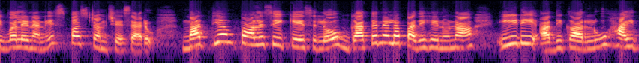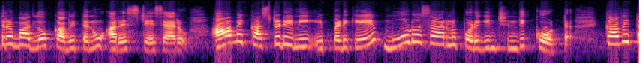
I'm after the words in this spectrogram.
ఇవ్వలేనని స్పష్టం చేశారు. మద్యం పాలసీ కేసులో గత నెల పదిహేనున ఈడీ అధికారులు హైదరాబాద్లో కవితను అరెస్ట్ చేశారు. ఆమె కస్టడీని ఇప్పటికే మూడు సార్లు పొడిగించింది court. Kavitha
